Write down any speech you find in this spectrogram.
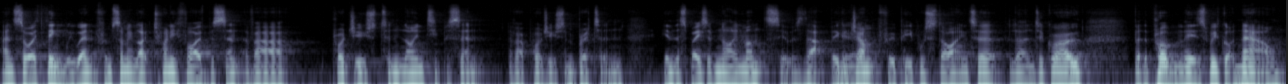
and so I think we went from something like twenty five percent of our produce to ninety percent of our produce in Britain in the space of nine months. It was that big a jump through people starting to learn to grow. But the problem is we've got now.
